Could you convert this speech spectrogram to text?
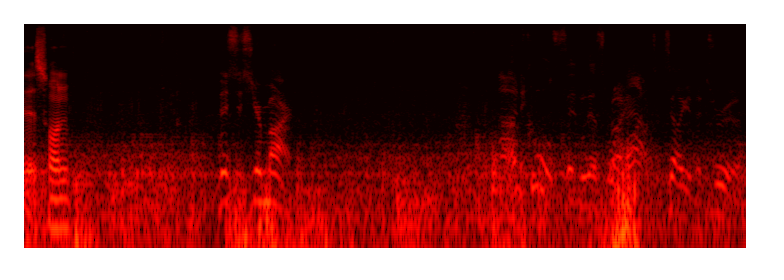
This one. This is your mark. I'm cool sitting this one out, to tell you the truth.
